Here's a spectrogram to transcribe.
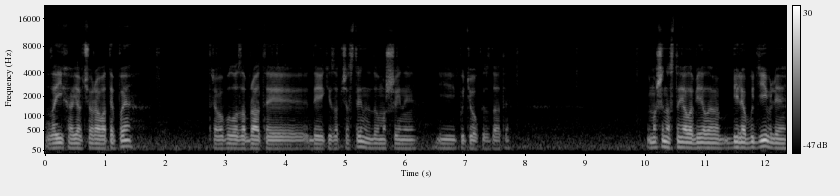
Заїхав я вчора в АТП. Треба було забрати деякі запчастини до машини і путівки здати. Машина стояла біля, біля будівлі.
